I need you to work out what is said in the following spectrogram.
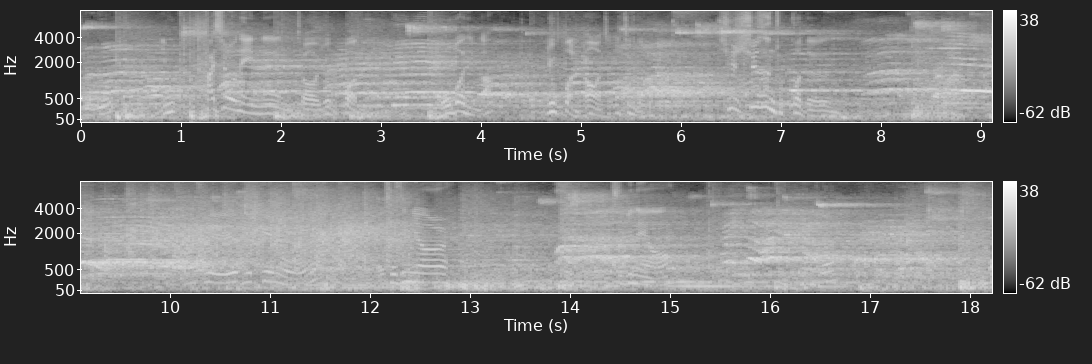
임- 파시온에 있는 저 6번. 5번인가? 6번. 어, 저- 이 친구. 슛, 슛은 좋거든. 다시 볼케이노. 네, 최승열. 죽이네요. 오.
